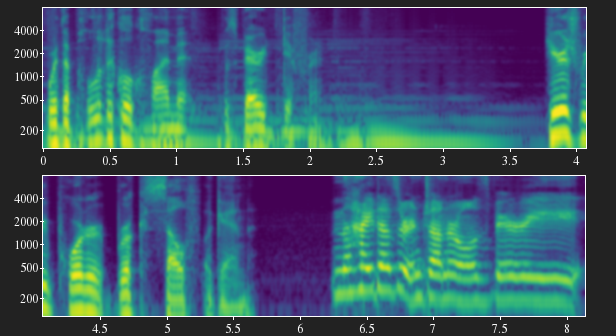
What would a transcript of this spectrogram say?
where the political climate was very different. Here's reporter Brooke Self again. The high desert in general is very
